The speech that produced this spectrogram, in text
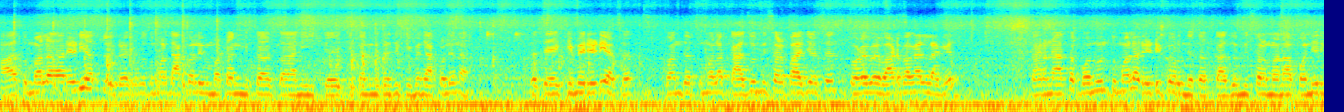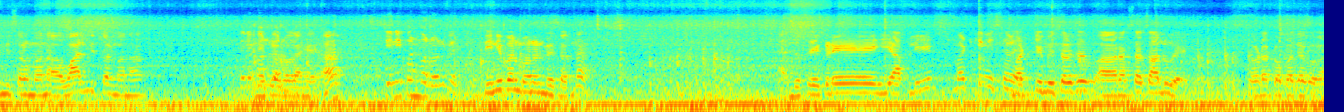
हा तुम्हाला रेडी असतो इकडे. जसं तुम्हाला दाखवले मी मटन मिसळचा आणि ते चिकन मिसळचे किमे दाखवले ना तसे हे किमे रेडी असतात. पण जर तुम्हाला काजू मिसळ पाहिजे असेल थोडा वेळ वाट बघायला लागेल. कारण असं बनवून तुम्हाला रेडी करून देतात. काजू मिसळ म्हणा पनीर मिसळ म्हणा वाल मिसळ म्हणा. बघा बनवून हे हां? तिने पण बनवून भेटतो तिन्ही पण बनवून मिळतात ना? आणि जसं इकडे ही आपली मटकी मिसळ आहे. मटके मिसळचं अं, रस्सा चालू आहे. थोडा टोपात आहे बघा.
